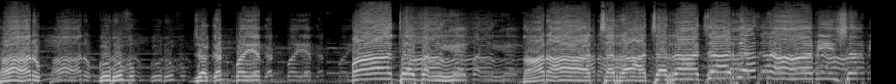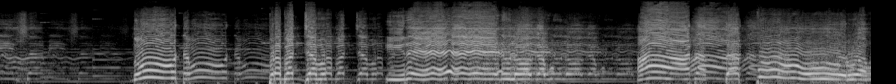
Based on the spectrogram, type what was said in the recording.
താനും ഗുരുവും ഗുരുവും ജഗന്മയൻ മാധവൻ നാനാചരാചരാചരനാമീശൻ നൂനം പ്രപഞ്ചവും ഇരേഴു ലോകവും ആനന്ദപൂർവം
